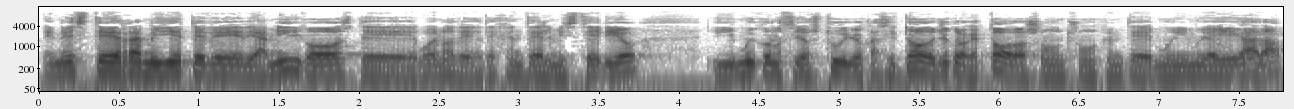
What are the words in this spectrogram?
en este ramillete de, amigos, de bueno, de, de gente del misterio y muy conocidos tuyos, casi todos. Yo creo que todos son, son gente muy muy allegada.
